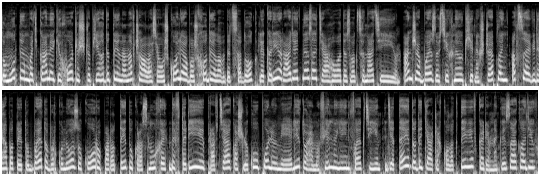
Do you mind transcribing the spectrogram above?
Тому тим батькам, які хочуть, щоб їх дитина навчалася у школі або ж ходила в дитсадок, лікарі радять не затягувати з вакцинацією. Адже без усіх необхідних щеплень, а це від гепатиту Б, туберкульозу, кору, паротиту, краснухи, дифтерії, правця, кашлюку, поліомієліту, гемофільної інфекції, дітей до дитячих колективів керівники закладів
